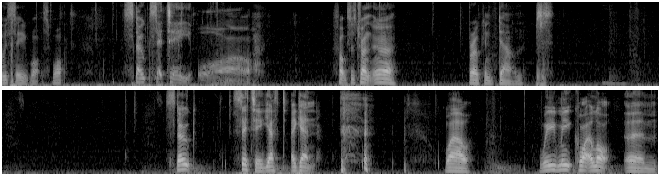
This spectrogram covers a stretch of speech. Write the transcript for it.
goes, see what's what. Stoke City! Oh. Fox is trying... Uh, broken down. Psst. Stoke City yet again. wow. We meet quite a lot. Um,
